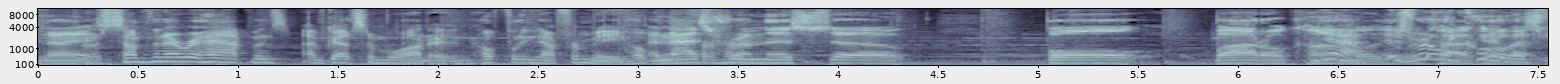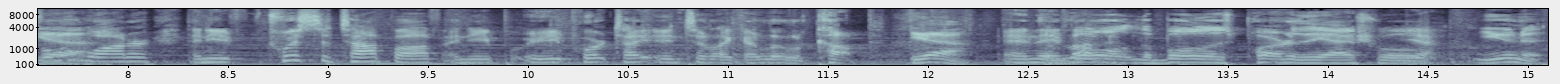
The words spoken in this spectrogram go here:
Nice. So if something ever happens, I've got some water, and hopefully not for me. Hopefully And that's from this uh, bowl bottle combo. Yeah, it's really cool. about. It's full yeah. of water, and you twist the top off, and you, and you pour it tight into like a little cup. Yeah, And they the love bowl. it. The bowl is part of the actual Yeah. unit,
